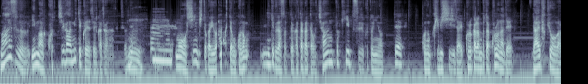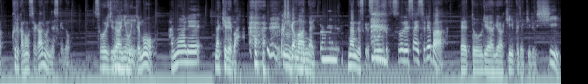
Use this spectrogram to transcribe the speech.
まず今こっち側見てくれてる方々ですよね。うんうん、もう新規とか言わなくても、この見てくださってる方々をちゃんとキープすることによって、この厳しい時代、これからまたコロナで大不況が来る可能性があるんですけど、そういう時代においても離れなければ 口が回らない。うん、なんですけど、それさえすれば、えっと、売り上げはキープできるし、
